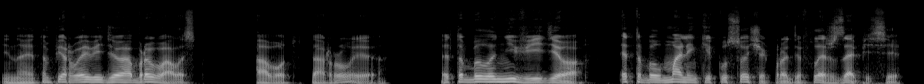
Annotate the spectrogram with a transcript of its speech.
и на этом первое видео обрывалось. А вот второе... Это было не видео, это был маленький кусочек вроде флеш-записи.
